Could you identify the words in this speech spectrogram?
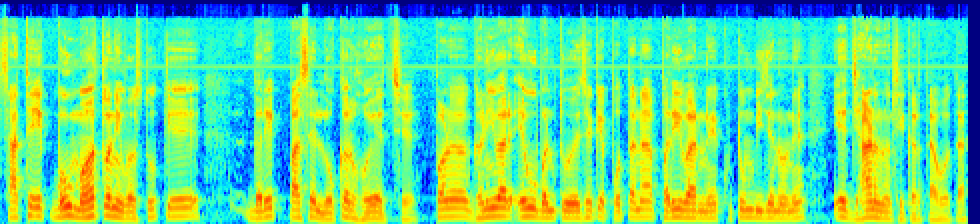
સાથે એક બહુ મહત્ત્વની વસ્તુ કે દરેક પાસે લોકર હોય જ છે. પણ ઘણીવાર એવું બનતું હોય છે કે પોતાના પરિવારને, કુટુંબીજનોને એ જાણ નથી કરતા હોતા.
